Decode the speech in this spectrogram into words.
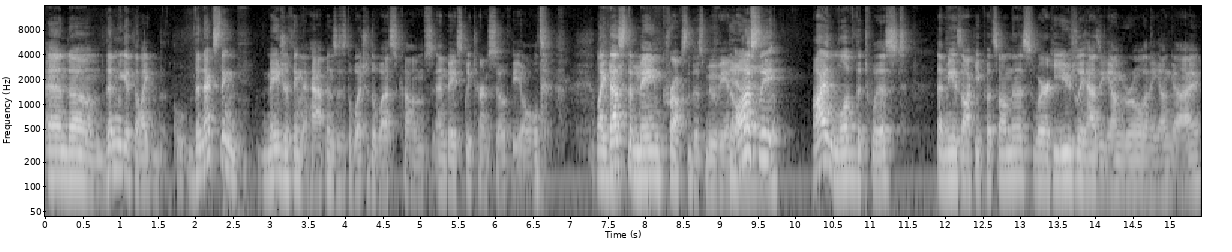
and um, then we get the like the next thing, major thing that happens is the Witch of the West comes and basically turns Sophie old. like that's the main crux of this movie, and Yeah. honestly, I love the twist that Miyazaki puts on this, where he usually has a young girl and a young guy,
